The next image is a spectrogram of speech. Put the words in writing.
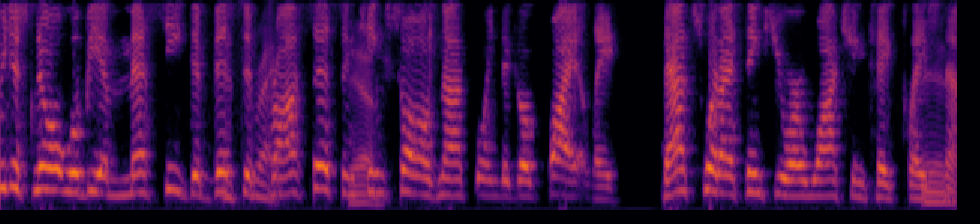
We just know it will be a messy, divisive right. process, and Yeah. King Saul is not going to go quietly. That's what I think you are watching take place now.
